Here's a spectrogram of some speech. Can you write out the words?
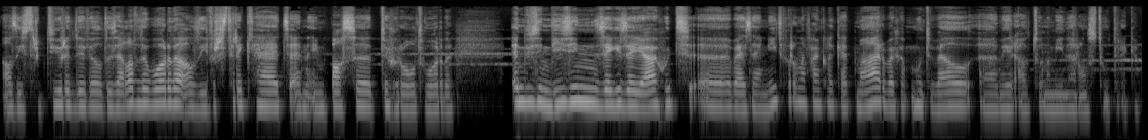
Als die structuren te veel dezelfde worden, als die verstriktheid en impasse te groot worden. En dus in die zin zeggen ze, ja goed, uh, wij zijn niet voor onafhankelijkheid, maar we moeten wel uh, meer autonomie naar ons toe trekken.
